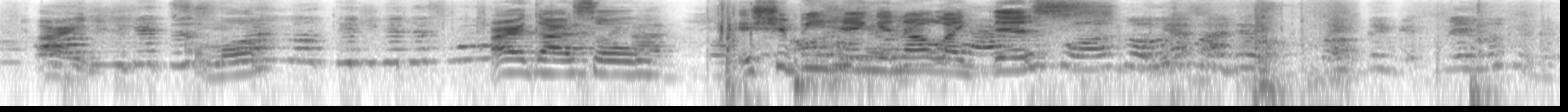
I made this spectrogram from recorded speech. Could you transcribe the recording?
Oh, Alright, Oh, did you get this some one? more. Look, did you get this one? All right, guys. So I got both. it should be Oh, hanging you out like oh, have this. Go, oh, Yes, I it. do. Look. They, they, they look at it.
